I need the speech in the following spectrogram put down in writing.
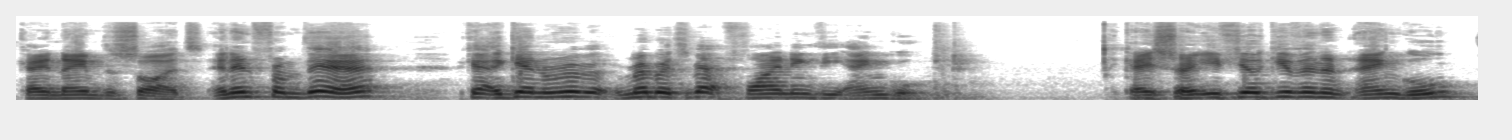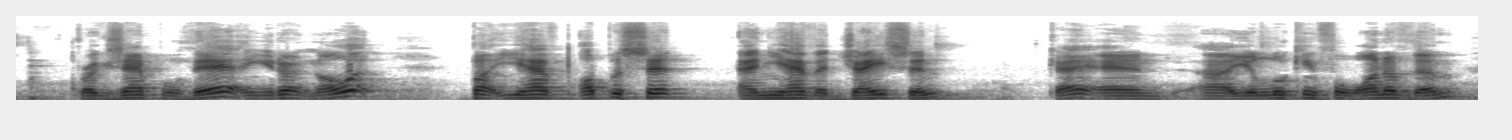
Okay, name the sides. And then from there, okay, again, remember, remember it's about finding the angle. Okay, so if you're given an angle, for example, there, and you don't know it, but you have opposite and you have adjacent, okay, and uh, you're looking for one of them,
